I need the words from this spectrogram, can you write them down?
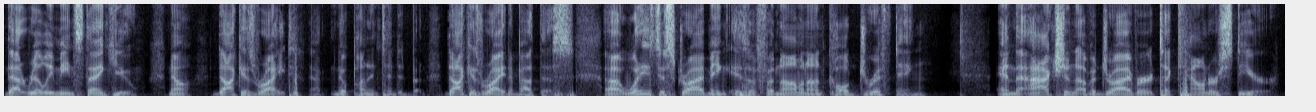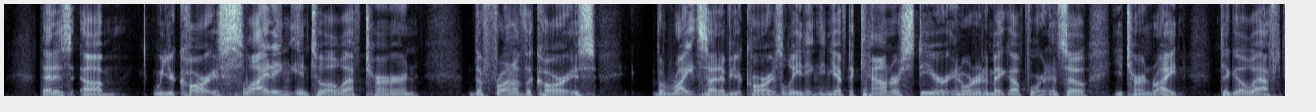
that really means thank you. Now, Doc is right. Uh, no pun intended, but Doc is right about this. Uh, what he's describing is a phenomenon called drifting and the action of a driver to counter steer. That is, um, when your car is sliding into a left turn, the front of the car is the right side of your car is leading and you have to counter steer in order to make up for it. And so you turn right to go left.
